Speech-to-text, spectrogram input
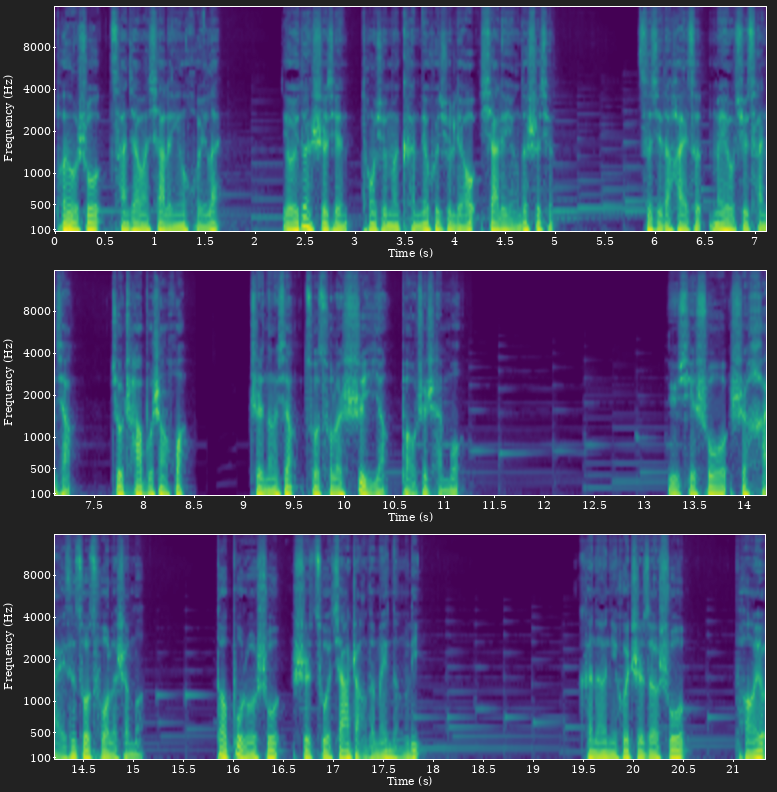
朋友说参加完夏令营回来。有一段时间，同学们肯定会去聊夏令营的事情，自己的孩子没有去参加，就插不上话，只能像做错了事一样保持沉默。与其说是孩子做错了什么，倒不如说是做家长的没能力。可能你会指责说，朋友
